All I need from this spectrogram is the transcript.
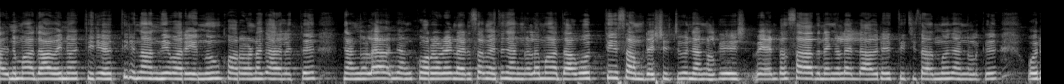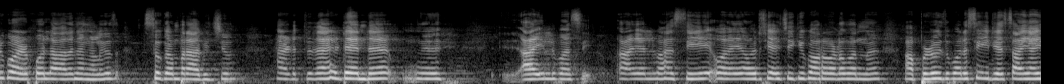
അതിന് മാതാവിന് ഒത്തിരി ഒത്തിരി നന്ദി പറയുന്നു. കൊറോണ കാലത്ത് ഞങ്ങൾ ഞങ്ങൾ കൊറോണ ഉണ്ടായിരുന്ന സമയത്ത് ഞങ്ങളെ മാതാവ് ഒത്തിരി സംരക്ഷിച്ചു. ഞങ്ങൾക്ക് വേണ്ട സാധനങ്ങൾ എല്ലാവരും എത്തിച്ചു തന്നു. ഞങ്ങൾക്ക് ഒരു കുഴപ്പമില്ലാതെ ഞങ്ങൾ സുഖം പ്രാപിച്ചു. അടുത്തതായിട്ട് എന്റെ അയൽവാസി. അയൽവാസി ഒരു ചേച്ചിക്ക് കൊറോണ വന്ന് അപ്പോഴും ഇതുപോലെ സീരിയസ് ആയി ഐ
